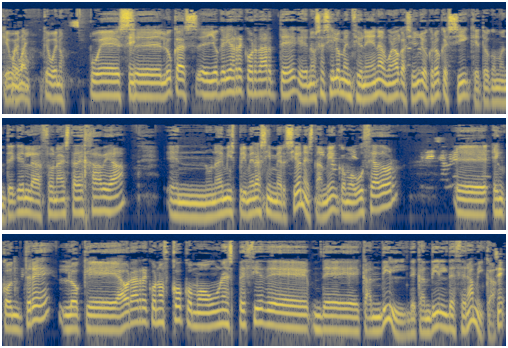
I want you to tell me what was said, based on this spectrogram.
Qué bueno, qué bueno. Pues, sí. eh, Lucas, eh, yo quería recordarte, que no sé si lo mencioné en alguna ocasión, yo creo que sí, que te comenté que en la zona esta de Javea, en una de mis primeras inmersiones también como buceador, eh, encontré lo que ahora reconozco como una especie de, de candil, de candil de cerámica. Sí.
